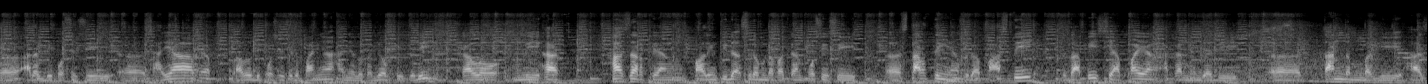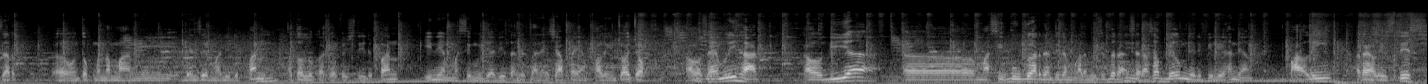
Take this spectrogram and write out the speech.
uh, ada di posisi uh, sayap, yep. lalu di posisi depannya hanya Luka Jokic. Jadi kalau melihat Hazard yang paling tidak sudah mendapatkan posisi uh, starting yang sudah pasti, tetapi siapa yang akan menjadi uh, tandem bagi Hazard uh, untuk menemani Benzema di depan hmm. atau Luka Jovic di depan, ini yang masih menjadi tanda tanya siapa yang paling cocok. Kalau hmm. saya melihat kalau dia uh, masih bugar dan tidak mengalami cedera, hmm. saya rasa Bell menjadi pilihan yang paling realistis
